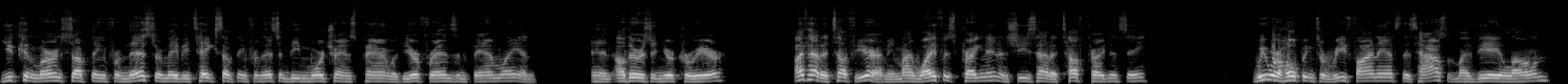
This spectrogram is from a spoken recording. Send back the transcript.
you can learn something from this or maybe take something from this and be more transparent with your friends and family and and others in your career. I've had a tough year. I mean, my wife is pregnant and she's had a tough pregnancy. We were hoping to refinance this house with my VA loan.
